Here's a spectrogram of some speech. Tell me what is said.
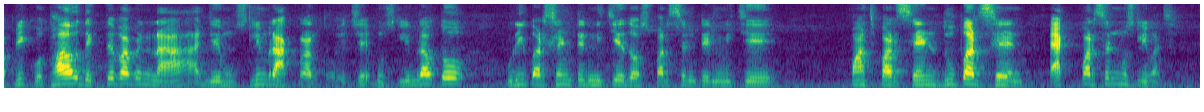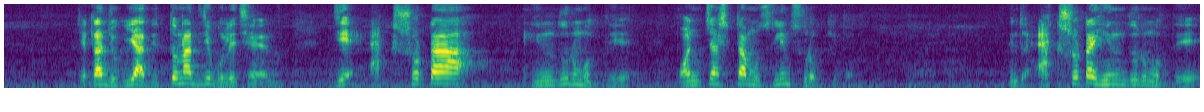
আপনি কোথাও দেখতে পাবেন না যে মুসলিমরা আক্রান্ত হয়েছে। মুসলিমরাও তো কুড়ি পার্সেন্টের নিচে, দশ পার্সেন্টের নিচে, পাঁচ পার্সেন্ট, দু পার্সেন্ট এক পার্সেন্ট মুসলিম আছে। যেটা যোগী আদিত্যনাথজি বলেছেন যে একশোটা হিন্দুর মধ্যে পঞ্চাশটা মুসলিম সুরক্ষিত। কিন্তু একশোটা হিন্দুর মধ্যে,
